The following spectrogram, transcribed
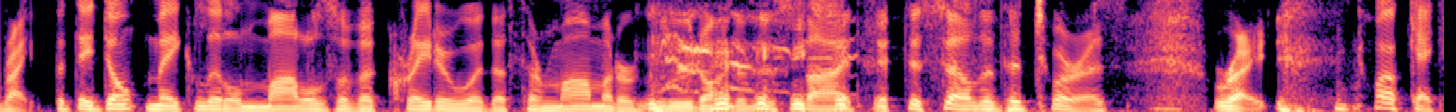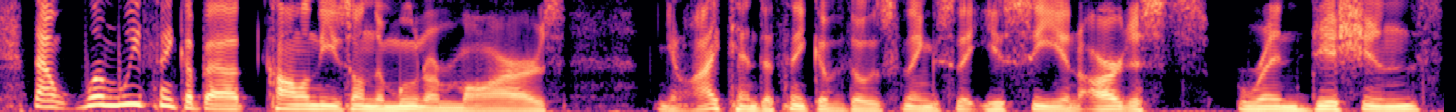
Right, but they don't make little models of a crater with a thermometer glued onto the side to sell to the tourists. Right. Okay. Now, when we think about colonies on the moon or Mars, you know, I tend to think of those things that you see in artists' renditions,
